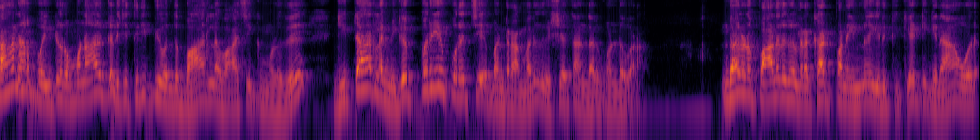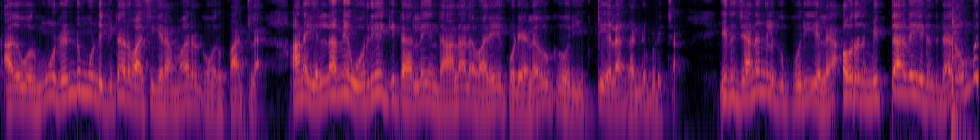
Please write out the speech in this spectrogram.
காணாமல் போயிட்டு ரொம்ப நாள் கழித்து திருப்பி வந்து பாரில் வாசிக்கும் பொழுது கிட்டாரில் மிகப்பெரிய புரட்சியை பண்ணுற மாதிரி ஒரு விஷயத்தை இருந்தாலும் கொண்டு வரான். இருந்தாலோட பாடல்கள் ரெக்கார்ட் பண்ண இன்னும் இருக்குது கேட்டிங்கன்னா ஒரு அது ஒரு மூணு ரெண்டு மூணு கிட்டார் வாசிக்கிற மாதிரி இருக்கும் ஒரு பாட்டில். ஆனால் எல்லாமே ஒரே கிட்டாரில் இந்த ஆளால் வரையக்கூடிய அளவுக்கு ஒரு யுக்தியெல்லாம் கண்டுபிடிச்சான். இது ஜனங்களுக்கு புரியலை. அவர் ஒரு மித்தாவே இருந்துட்டார். ரொம்ப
